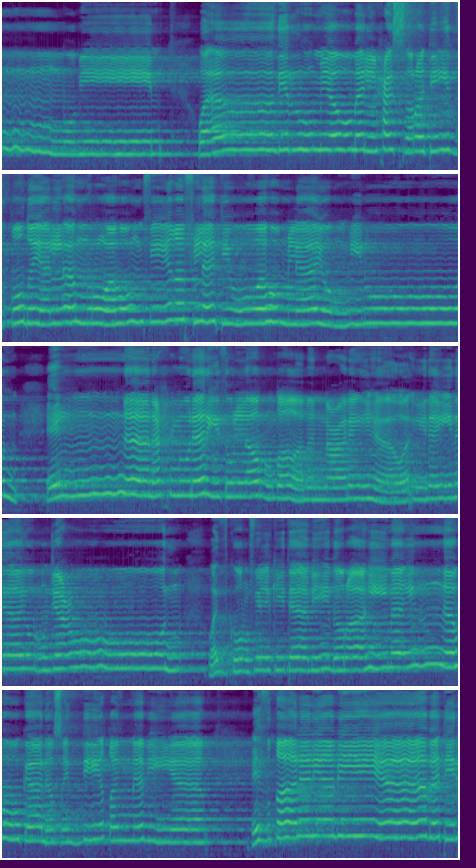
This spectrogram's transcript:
الحسرة إذ قضي الأمر وهم في غفلة وهم لا يؤمنون. إنا نحن نرث الأرض ومن عليها وإلينا يرجعون. واذكر في الكتاب إبراهيم إنه كان صديقا نبيا. إذ قال لأبي يا أبت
